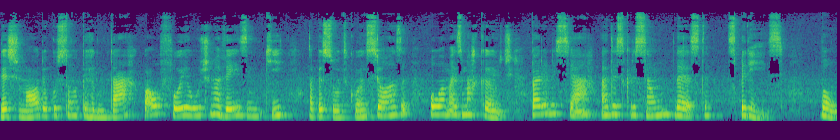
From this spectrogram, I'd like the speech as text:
Deste modo, eu costumo perguntar qual foi a última vez em que a pessoa ficou ansiosa ou a mais marcante, para iniciar a descrição desta experiência. Bom,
